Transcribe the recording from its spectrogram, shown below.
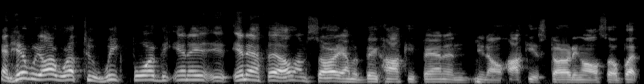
And here we are. We're up to week four of the NFL. I'm sorry, I'm a big hockey fan, and, you know, hockey is starting also. But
